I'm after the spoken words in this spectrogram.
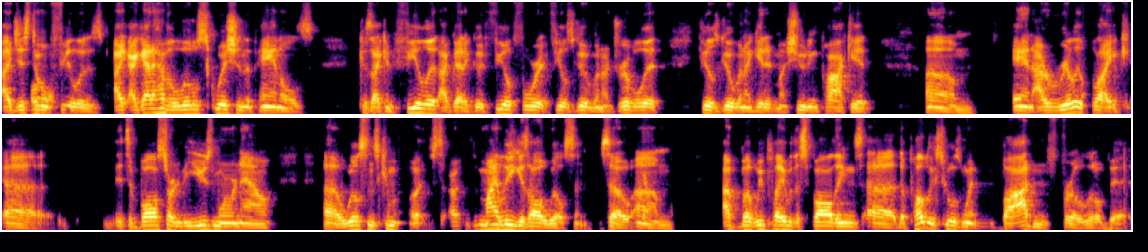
I just don't oh. feel it as I, I got to have a little squish in the panels because I can feel it. I've got a good feel for it. It feels good when I dribble it. Feels good when I get it in my shooting pocket. Um, and I really like. Uh, it's a ball starting to be used more now. Uh, Wilson's com- uh, my league is all Wilson. So, um, I, but we play with the Spaldings. Uh, the public schools went Baden for a little bit,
